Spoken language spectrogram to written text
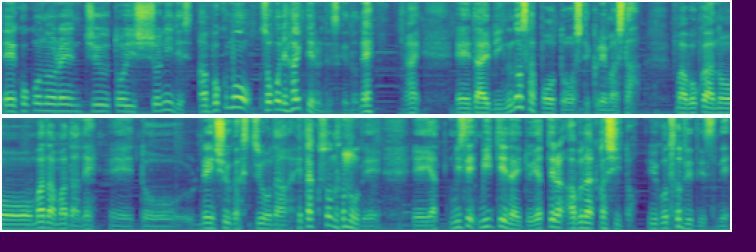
えここの連中と一緒にです。あ僕もそこに入ってるんですけどね、はい。えダイビングのサポートをしてくれました、まあ、僕はあのまだまだね、えー、と練習が必要な下手くそなので、えや見せ見てないとやってる危なっかしいということでですね、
